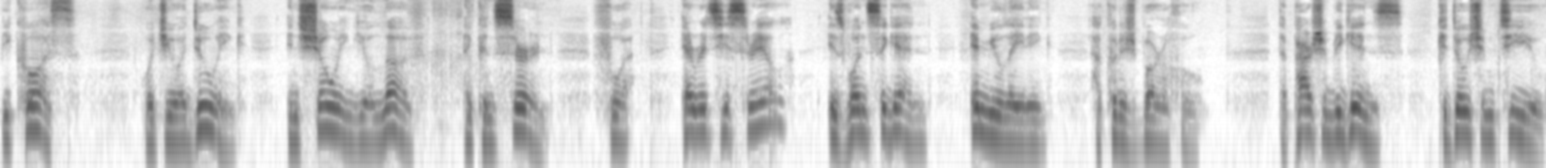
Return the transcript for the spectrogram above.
because what you are doing in showing your love and concern for Eretz Yisrael is once again emulating HaKadosh Baruch Hu. The parsha begins, Kedoshim Tiyu,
